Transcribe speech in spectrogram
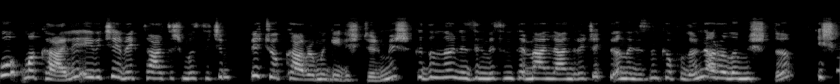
Bu makale ev içi emek tartışması için birçok kavramı geliştirmiş, kadınların ezilmesini temellendirecek bir analizin kapılarını aralamıştı. İşin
